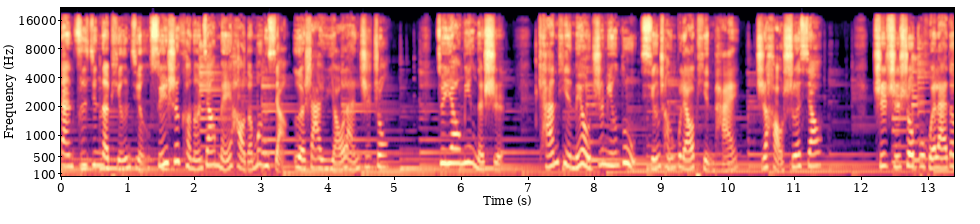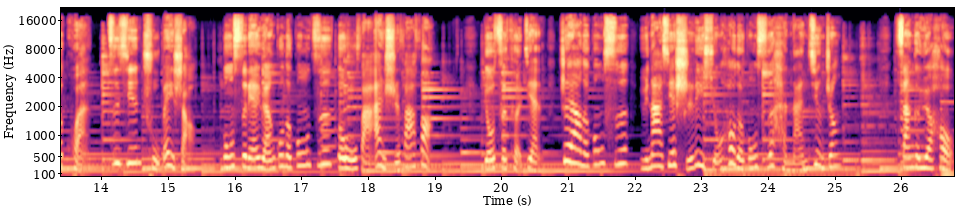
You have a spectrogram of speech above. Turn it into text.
但资金的瓶颈随时可能将美好的梦想扼杀于摇篮之中。最要命的是，产品没有知名度，形成不了品牌，只好赊销，迟迟收不回来的款，资金储备少，公司连员工的工资都无法按时发放。由此可见，这样的公司与那些实力雄厚的公司很难竞争。三个月后，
